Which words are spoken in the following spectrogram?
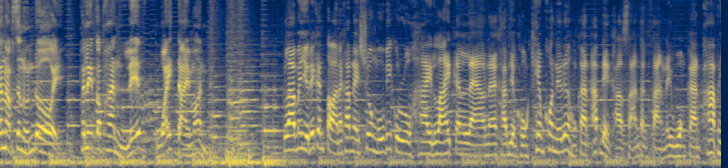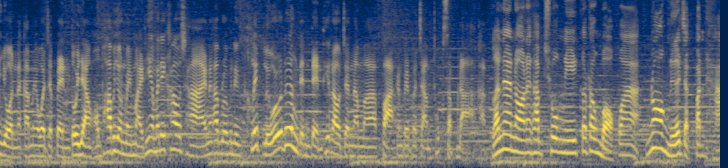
สนับสนุนโดย ผลิตภัณฑ์ Live White Diamond กลับมาอยู่ด้วยกันต่อนะครับ ในช่วง Movie Guru Highlight กันแล้วนะครับ ยังคงเข้มข้นในเรื่องของการอัปเดตข่าวสารต่างๆ ในวงการภาพยนตร์นะครับ ไม่ว่าจะเป็นตัวอย่างของภาพยนตร์ใหม่ๆ ที่ยังไม่ได้เข้าฉายนะครับรวมไปถึงคลิปหรือว่าเรื่องเด่นๆ ที่เราจะนำมาฝากกันเป็นประจำทุกสัปดาห์ครับ และแน่นอนนะครับ ช่วงนี้ก็ต้องบอกว่านอกเหนือจากปัญหา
